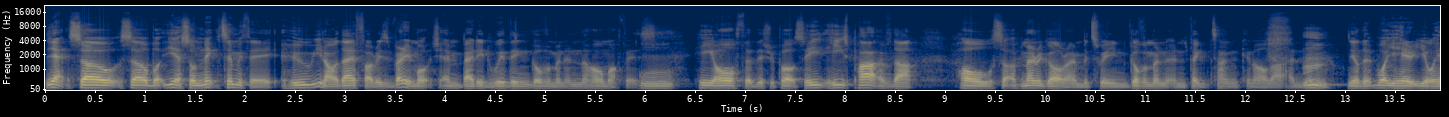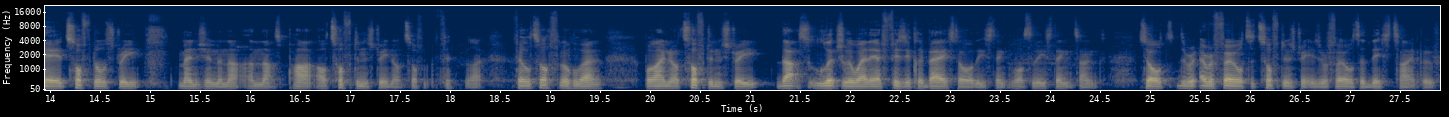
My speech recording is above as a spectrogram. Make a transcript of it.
Yeah. So, so, but yeah, so Nick Timothy, who you know, therefore is very much embedded within government and the Home Office, Mm. he authored this report. So he, he's part of that whole sort of merry-go-round between government and think tank and all that. And Mm. you know, the, what you hear, you'll hear Tufnell Street mentioned, and that, and that's part, or Tufton Street, not Tufton, like Phil Tufnell there. But I know Tufton Street, that's literally where they're physically based. All these think, lots of these think tanks. So a referral to Tufton Street is a referral to this type of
